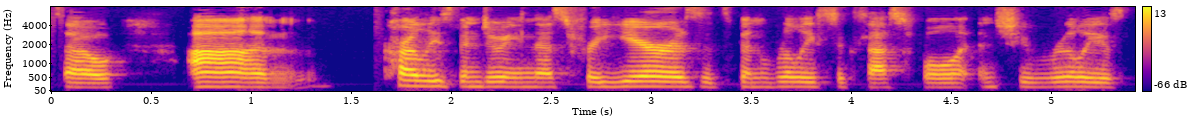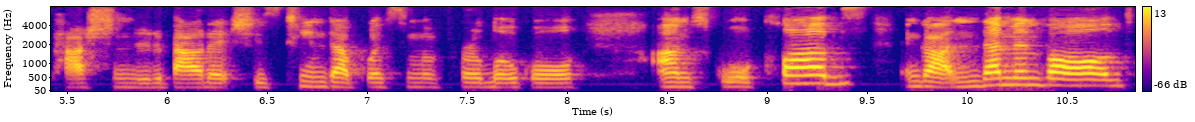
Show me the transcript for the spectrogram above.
So um, Carly's been doing this for years. It's been really successful, and she really is passionate about it. She's teamed up with some of her local um, school clubs and gotten them involved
